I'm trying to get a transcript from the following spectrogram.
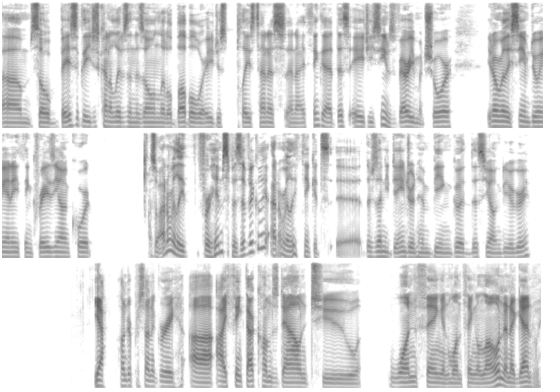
Um, so basically, he just kind of lives in his own little bubble where he just plays tennis. And I think that at this age, he seems very mature. You don't really see him doing anything crazy on court. So I don't really, for him specifically, I don't really think it's uh, there's any danger in him being good this young. Do you agree? Yeah, 100% agree. Uh, I think that comes down to one thing and one thing alone. And again, we,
